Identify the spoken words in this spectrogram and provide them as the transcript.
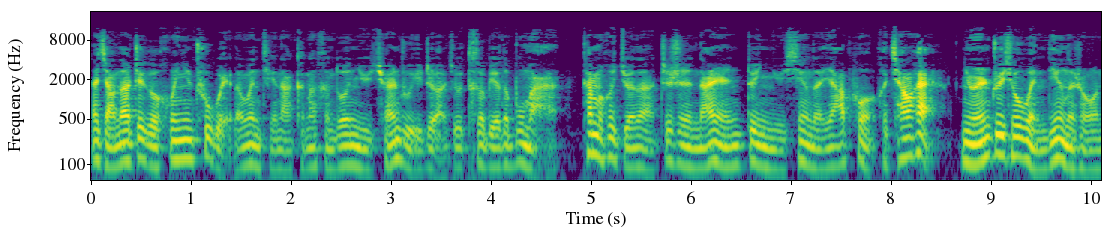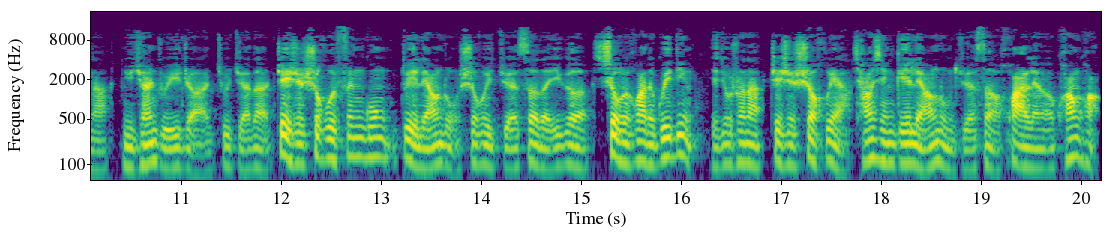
那讲到这个婚姻出轨的问题呢，可能很多女权主义者就特别的不满，他们会觉得这是男人对女性的压迫和戕害。女人追求稳定的时候呢，女权主义者就觉得这是社会分工对两种社会角色的一个社会化的规定，也就是说呢，这是社会啊强行给两种角色画了两个框框，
